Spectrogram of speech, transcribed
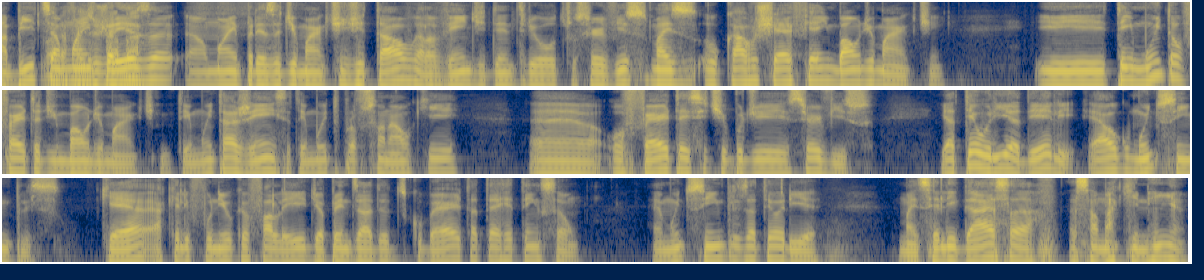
A Bits é uma empresa, é uma empresa de marketing digital, ela vende dentre outros serviços, mas o carro-chefe é inbound marketing. E tem muita oferta de inbound marketing, tem muita agência, tem muito profissional que é, oferta esse tipo de serviço. E a teoria dele é algo muito simples, que é aquele funil que eu falei de aprendizado e descoberta até retenção. É muito simples a teoria. Mas se ligar essa, essa maquininha,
